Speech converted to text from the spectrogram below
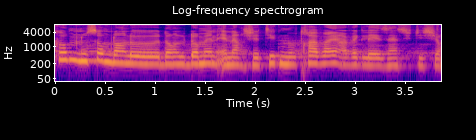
comme nous sommes dans le dans le domaine énergétique, nous travaillons avec les institutions,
